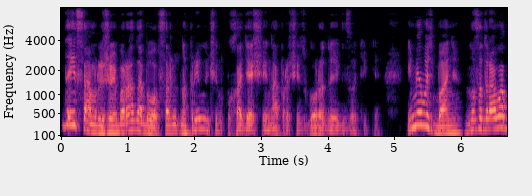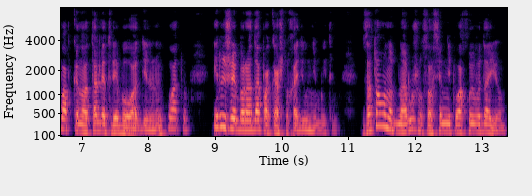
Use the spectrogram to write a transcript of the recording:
Да и сам Рыжая Борода был абсолютно привычен к уходящей напрочь из города экзотике. Имелась баня, но за дрова бабка Наталья требовала отдельную плату, и Рыжая Борода пока что ходил немытым. Зато он обнаружил совсем неплохой водоем,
